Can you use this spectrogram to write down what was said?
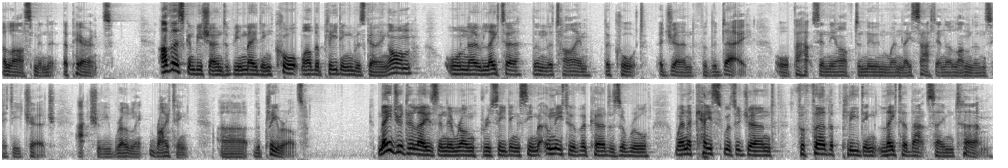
a last minute appearance. Others can be shown to be made in court while the pleading was going on, or no later than the time the court adjourned for the day, or perhaps in the afternoon when they sat in a London city church actually rolling, writing uh, the plea rolls. Major delays in enrolment proceedings seem only to have occurred as a rule when a case was adjourned for further pleading later that same term.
